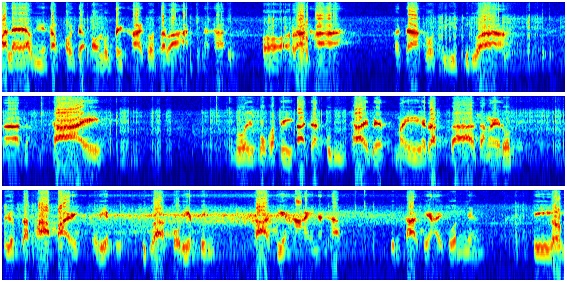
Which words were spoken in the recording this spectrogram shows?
มาแล้วเนี่ยครับเขาจะเอารถไปขายก็ตลาดนะครับ ก็ราคาจากรถที่คิดว่าใช้ โดยปกติอาจจะคุณใช้แบบไม่รักษาทำให้รถเสื่อมสภาพไปเรียกคิดว่าเขาเรียกเป็นค่าเสียหายนะครับ เป็นค่าเสียหายส่วนหนึ่ง ที่ครับ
